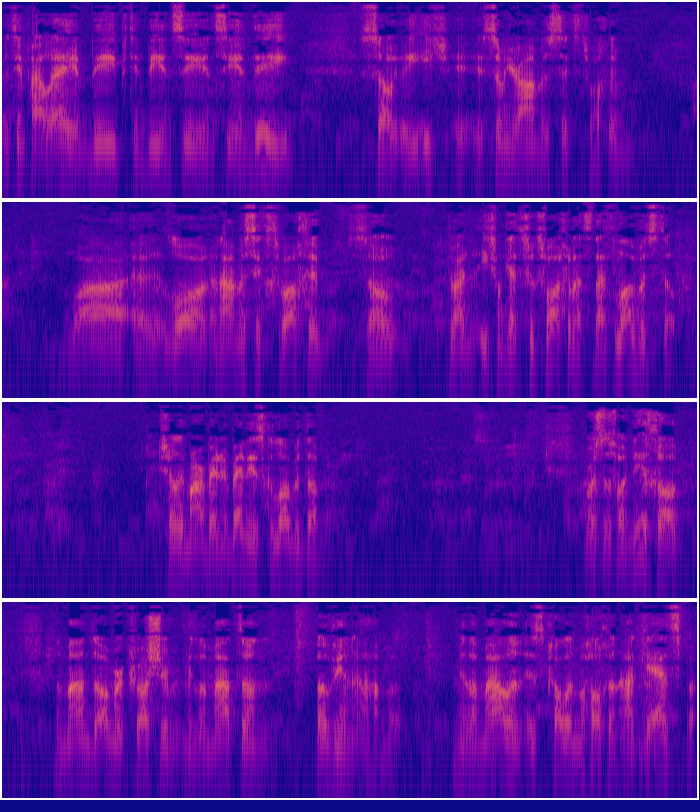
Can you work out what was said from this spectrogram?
between pile A and B, between B and C and C and D. So each, assuming your am is six tvachim, uh, law an am is six tvachim, so each one gets two tvachim. That's that's love, but still. Kishale mar benu beni is kolobedam versus Honicha, the man the Omer Crusher Milamaton Ovian Amma. Milamalan is Kolim Mahochan Ad Keetzba.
